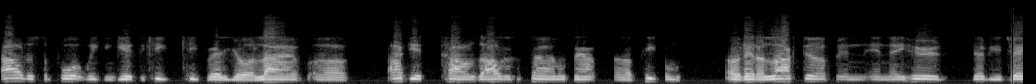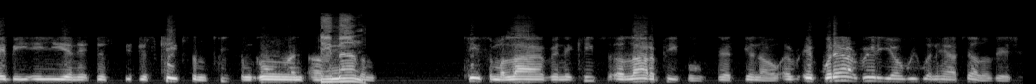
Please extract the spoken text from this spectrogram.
all the support we can get to keep keep radio alive. Uh, I get calls all of the time about uh, people uh, that are locked up and and they hear WJBE and it just it just keeps them keeps them going. Uh, Amen. Keeps them, keeps them alive and it keeps a lot of people that you know. If, without radio, we wouldn't have television.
